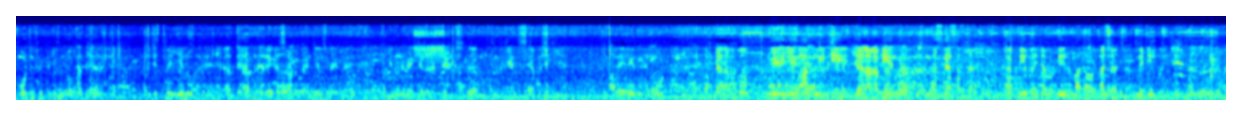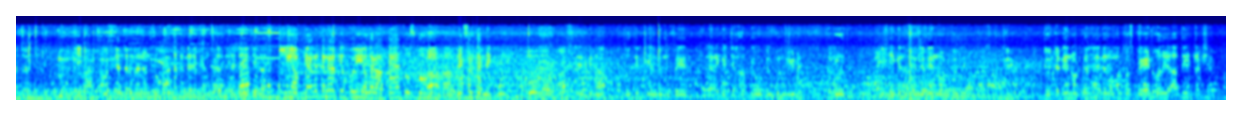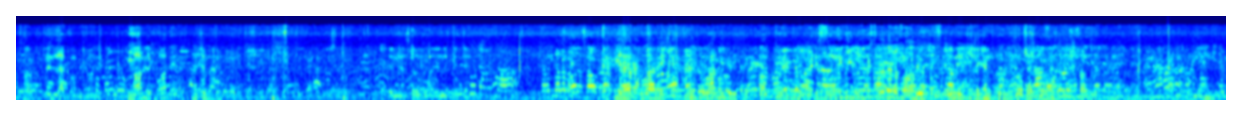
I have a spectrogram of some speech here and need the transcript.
मोर देन फिफ्टी परसेंट लोग जाते जा रहे हैं। अब जिस तरह ये लोग हैं they are sort of angels type है। इन्होंने भी एक जगह टेंट्स मुख्तलिफ़ स्टैब्लिश किए हैं। अब देखिए कि एयरपोर्ट अब क्या नाम ये ये बात हुई थी। क्या नाम है आपका सफ़र एफडी में जब हमारा अच्छा अच्छा। मीटिंग हुई थी। अच्छा ठीक। उसके अंदर मैंने उनको कहा था कि मेरे कैंप्स का भेज दीजिएगा नहीं आप कह रहे थे ना कि कोई अगर आता है तो उसको रेफर करने के लिए। वो पाँच दिन के नाम दो दिन के अंदर मुखैर यानी कि जहाँ पे वो बिल्कुल नीड है ज़रूरत है। लेकिन वो जगह नोट कर लें। जो जगह नोट कर लें अगर हमारे पास पेड वाले आते हैं ट्रक्शन तो इन इलाकों में भिजवा दें। आप लिखवा दें। अच्छा मैं सर हमारे ने भेजा है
